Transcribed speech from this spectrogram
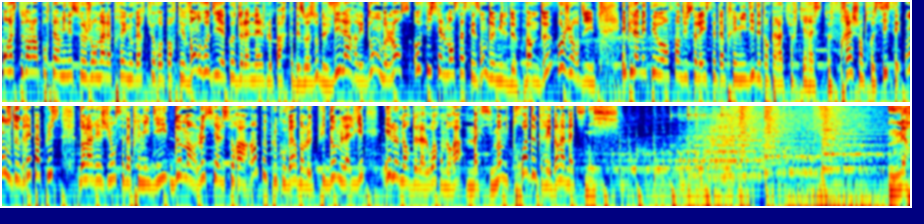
On reste dans l'un pour terminer ce journal après une ouverture reportée vendredi à cause de la neige. Le parc des oiseaux de Villars-les-Dombes lance officiellement sa saison 2022 aujourd'hui. Et puis la météo, enfin du soleil cet après-midi, des températures qui restent fraîches entre 6 et 11 degrés, pas plus dans la région cet après-midi. Demain, le ciel sera un peu plus couvert dans le Puy-Dôme, l'Allier et le nord de la Loire. On aura maximum 3 degrés dans la matinée. Merci.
